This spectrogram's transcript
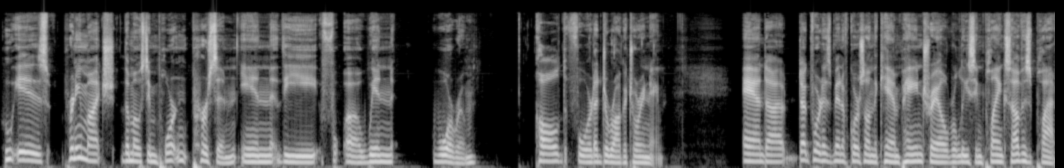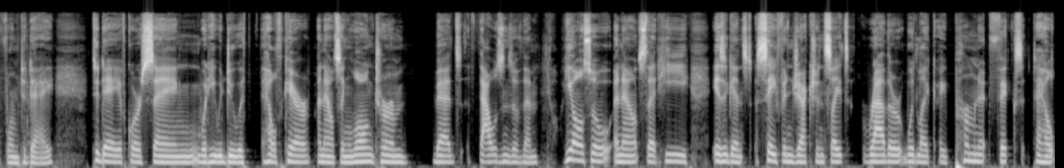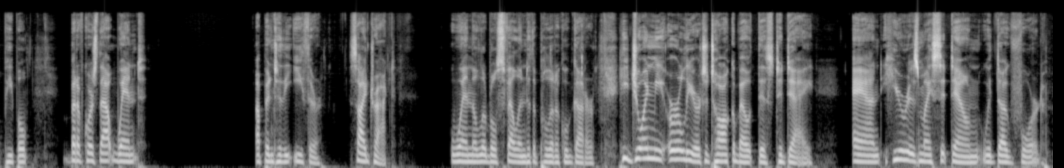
who is pretty much the most important person in the uh, Wynne war room, called Ford a derogatory name. And uh, Doug Ford has been, of course, on the campaign trail releasing planks of his platform today. Today, of course, saying what he would do with health care, announcing long term beds, thousands of them. He also announced that he is against safe injection sites, rather, would like a permanent fix to help people. But of course, that went up into the ether, sidetracked, when the Liberals fell into the political gutter. He joined me earlier to talk about this today. And here is my sit down with Doug Ford.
